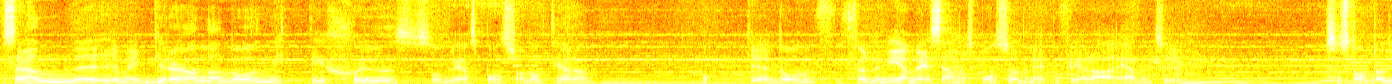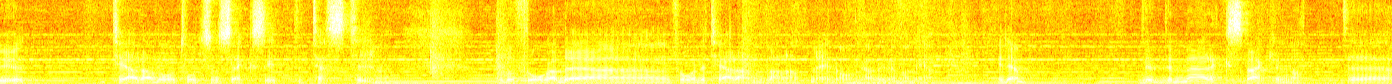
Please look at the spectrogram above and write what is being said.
Sen eh, i och med Grönland då, 97 så blev jag sponsrad av Tiara. Och eh, de följde med mig sen och sponsrade mig på flera äventyr. Så startade ju Tiara då 2006 sitt testteam. Och då frågade, frågade Tiara bland annat mig då om jag ville vara med i det. Det, det märks verkligen att eh,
